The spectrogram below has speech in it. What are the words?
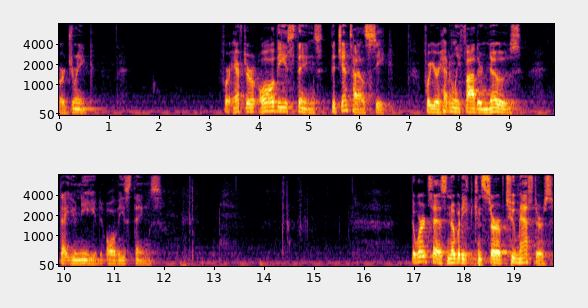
or drink? For after all these things the Gentiles seek, for your heavenly Father knows that you need all these things. The word says nobody can serve two masters.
